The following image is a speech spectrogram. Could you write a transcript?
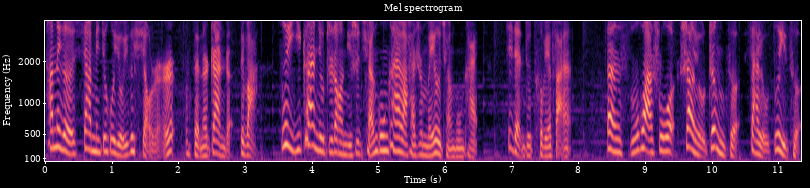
它那个下面就会有一个小人儿在那站着，对吧？所以一看就知道你是全公开了还是没有全公开。这点就特别烦，但俗话说上有政策，下有对策，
